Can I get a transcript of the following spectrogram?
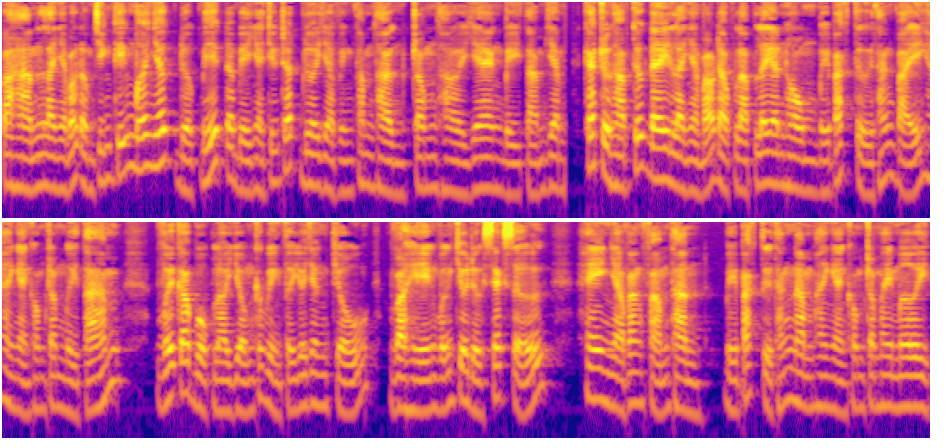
Bà Hạnh là nhà bất đồng chứng kiến mới nhất được biết đã bị nhà chức trách đưa vào viện tâm thần trong thời gian bị tạm giam. Các trường hợp trước đây là nhà báo độc lập Lê Anh Hùng bị bắt từ tháng 7 2018 với cáo buộc lợi dụng các quyền tự do dân chủ và hiện vẫn chưa được xét xử, hay nhà văn Phạm Thành bị bắt từ tháng 5 2020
